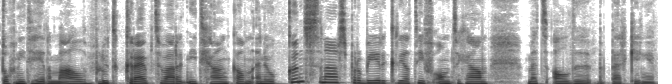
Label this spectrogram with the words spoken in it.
toch niet helemaal. Bloed kruipt waar het niet gaan kan. En ook kunstenaars proberen creatief om te gaan met al de beperkingen.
